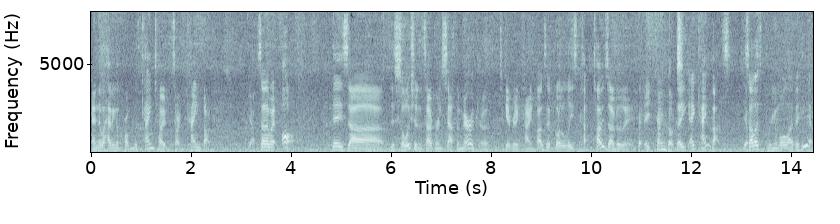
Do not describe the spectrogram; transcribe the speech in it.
And they were having a problem with cane toad, sorry, cane bug. Yeah. So they went, oh, there's uh, this solution that's over in South America to get rid of cane bugs. They've got all these cut toads over there. They eat cane bugs. They ate cane bugs. Yep. So let's bring them all over here.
